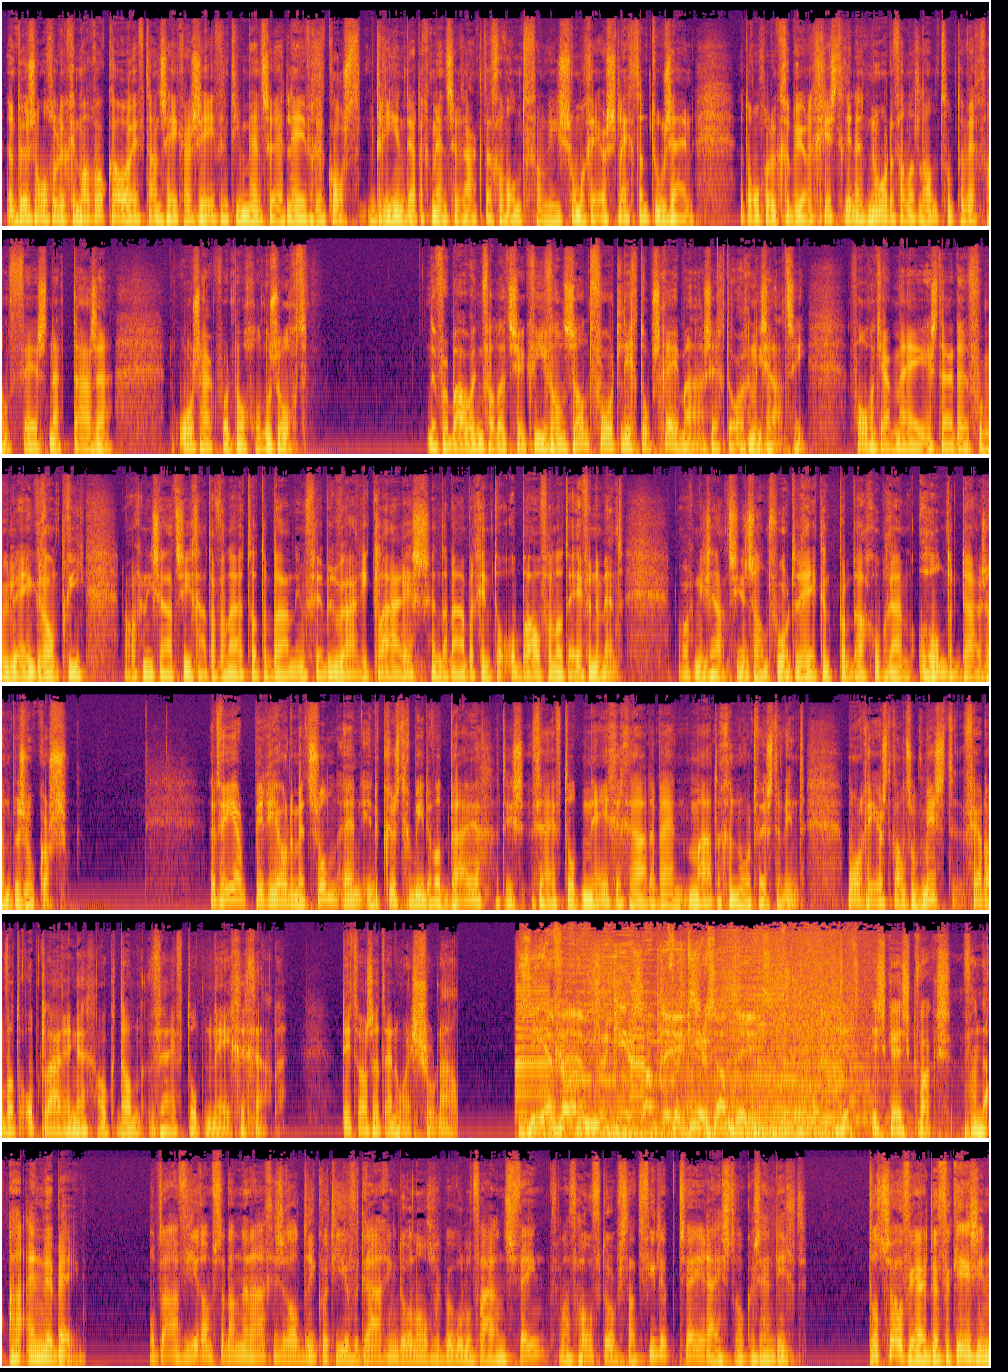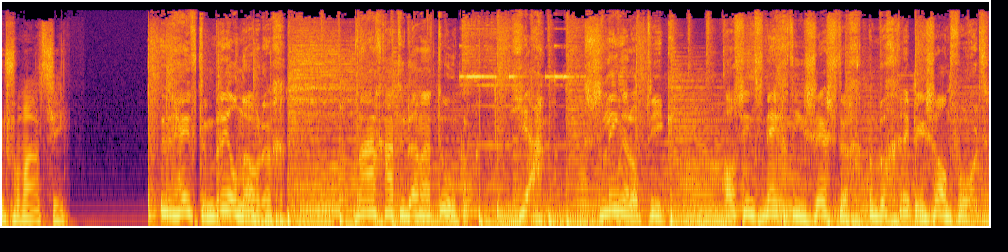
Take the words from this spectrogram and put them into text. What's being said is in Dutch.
Een busongeluk in Marokko heeft aan zeker 17 mensen het leven gekost. 33 mensen raakten gewond, van wie sommigen er slecht aan toe zijn. Het ongeluk gebeurde gisteren in het noorden van het land... op de weg van Fes naar Taza. De oorzaak wordt nog onderzocht. De verbouwing van het circuit van Zandvoort ligt op schema, zegt de organisatie. Volgend jaar mei is daar de Formule 1 Grand Prix. De organisatie gaat ervan uit dat de baan in februari klaar is... en daarna begint de opbouw van het evenement. De organisatie in Zandvoort rekent per dag op ruim 100.000 bezoekers. Het weer, periode met zon en in de kustgebieden wat buien. Het is 5 tot 9 graden bij een matige noordwestenwind. Morgen eerst kans op mist, verder wat opklaringen. Ook dan 5 tot 9 graden. Dit was het NOS Journaal. ZFM, verkeersupdate. verkeersupdate. Dit is Kees Kwaks van de ANWB. Op de A4 Amsterdam-Den Haag is er al drie kwartier vertraging... door een ongeluk bij Roelof Arendsveen. Vanaf Hoofddorp staat Philip. Twee rijstroken zijn dicht. Tot zover de verkeersinformatie. U heeft een bril nodig. Waar gaat u dan naartoe? Ja, slingeroptiek. Al sinds 1960 een begrip in Zandvoort.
